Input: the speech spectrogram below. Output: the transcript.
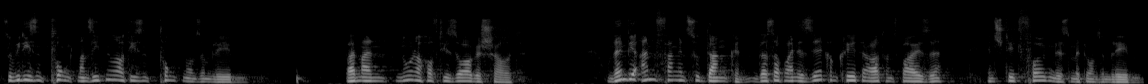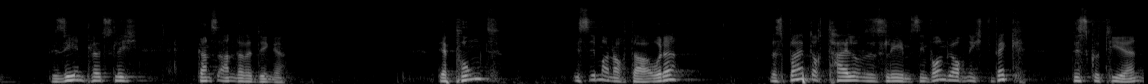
So wie diesen Punkt. Man sieht nur noch diesen Punkt in unserem Leben, weil man nur noch auf die Sorge schaut. Und wenn wir anfangen zu danken, und das auf eine sehr konkrete Art und Weise, entsteht Folgendes mit unserem Leben. Wir sehen plötzlich ganz andere Dinge. Der Punkt ist immer noch da, oder? Und es bleibt auch Teil unseres Lebens. Den wollen wir auch nicht wegdiskutieren.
